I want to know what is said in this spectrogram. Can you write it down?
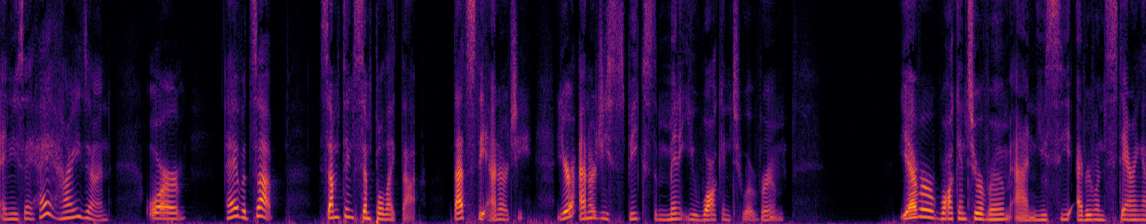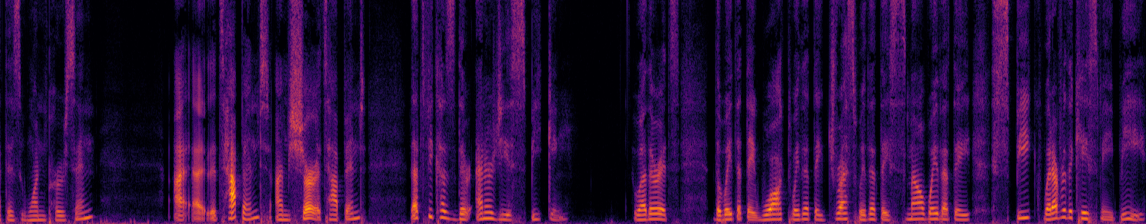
And you say, "Hey, how are you doing?" Or, "Hey, what's up?" Something simple like that. That's the energy. Your energy speaks the minute you walk into a room. You ever walk into a room and you see everyone staring at this one person? I, I, it's happened. I'm sure it's happened. That's because their energy is speaking. Whether it's the way that they walk, the way that they dress, the way that they smell, the way that they speak, whatever the case may be,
